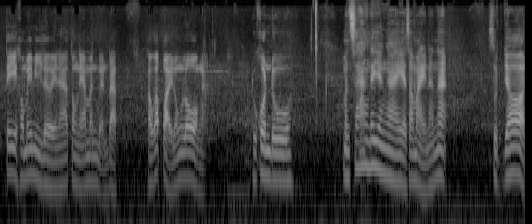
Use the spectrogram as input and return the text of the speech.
ฟตี้เขาไม่มีเลยนะตรงเนี้ยมันเหมือนแบบเขาก็ปล่อยโล่งๆอะทุกคนดูมันสร้างได้ยังไงอะสมัยนั้นน่ะสุดยอด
